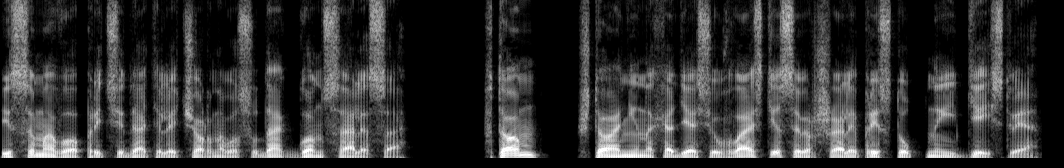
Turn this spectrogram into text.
и самого председателя Черного суда Гонсалеса в том, что они, находясь у власти, совершали преступные действия.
